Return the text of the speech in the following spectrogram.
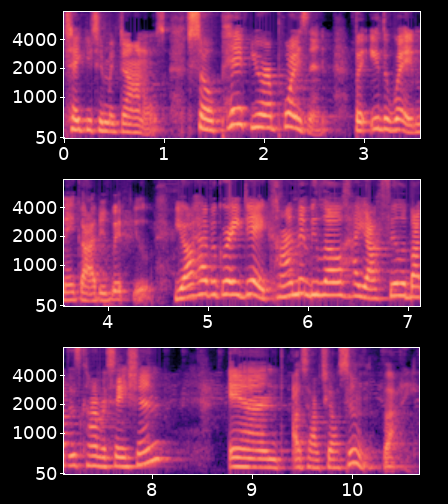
take you to McDonald's. So pick your poison. But either way, may God be with you. Y'all have a great day. Comment below how y'all feel about this conversation. And I'll talk to y'all soon. Bye.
